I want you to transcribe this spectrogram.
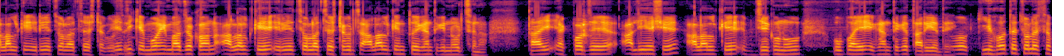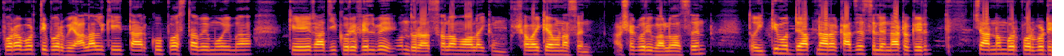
আলালকে এড়িয়ে চলার চেষ্টা করছে। এদিকে মহিমা যখন আলালকে এড়িয়ে চলার চেষ্টা করছে আলাল কিন্তু এখান থেকে নড়ছে না। তাই এক পর্যায়ে আলী এসে আলালকে যে কোনো উপায়ে এখান থেকে তাড়িয়ে দেয়। তো কি হতে চলেছে পরবর্তী পর্বে? আলাল কি তার কুপ্রস্তাবে মহিমাকে রাজি করে ফেলবে? বন্ধুরা আসসালামু আলাইকুম। সবাই কেমন আছেন? আশা করি ভালো আছেন। তো ইতিমধ্যে আপনারা কাজের ছেলে নাটকের চার নম্বর পর্বটি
